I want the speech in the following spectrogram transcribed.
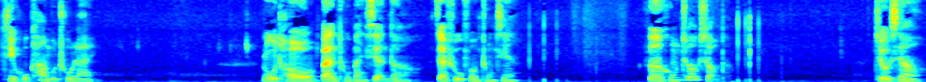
几乎看不出来，乳头半凸半显的在乳房中间，粉红娇小的，就像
